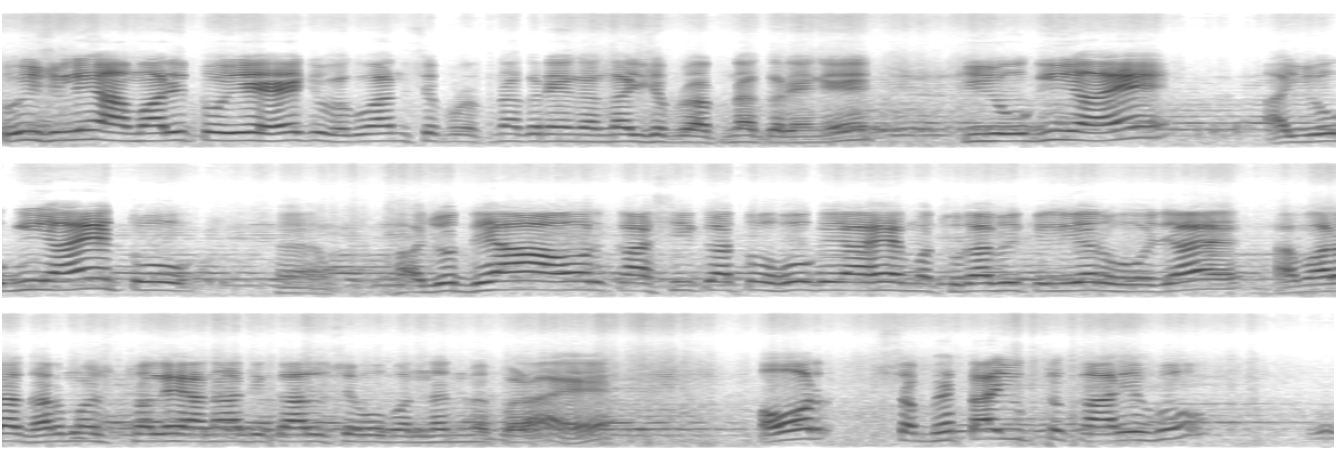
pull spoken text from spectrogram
तो इसलिए हमारी तो ये है कि भगवान से प्रार्थना करें, गंगा जी से प्रार्थना करेंगे कि योगी आए योगी आए तो अयोध्या और काशी का तो हो गया है, मथुरा भी क्लियर हो जाए। हमारा धर्म स्थल है, अनादिकाल से वो बंधन में पड़ा है। और सभ्यता युक्त कार्य हो,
